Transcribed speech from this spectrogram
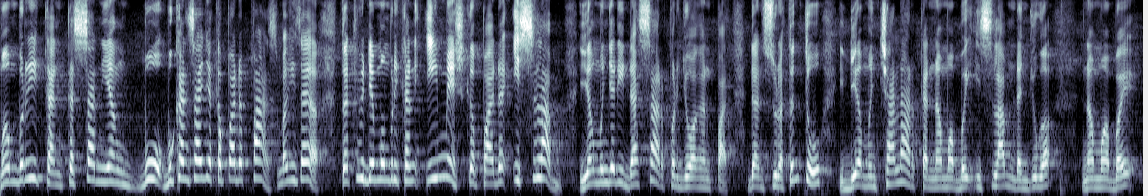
memberikan kesan yang buruk. Bukan saja kepada PAS bagi saya tetapi dia memberikan imej kepada Islam yang menjadi dasar perjuangan PAS dan sudah tentu dia mencalarkan nama baik Islam dan juga nama baik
